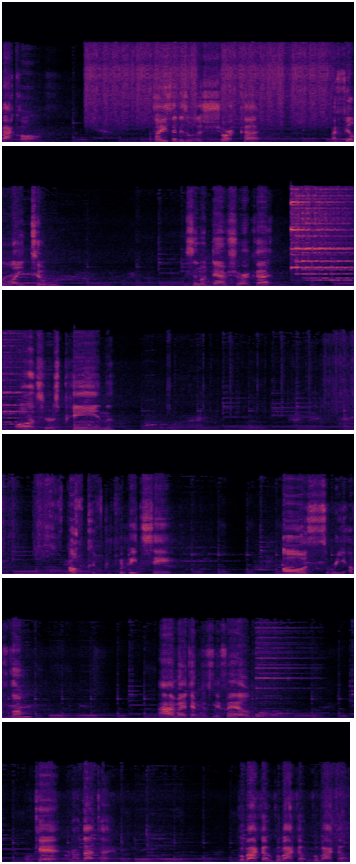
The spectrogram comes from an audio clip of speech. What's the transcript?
Back off. I thought you said this was a shortcut. I feel lied to. This is no damn shortcut. All it's here is pain. Oh, for Pete's sake all three of them? Ah, my attempt definitely failed. Okay, not that time. Go back up, go back up, go back up.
